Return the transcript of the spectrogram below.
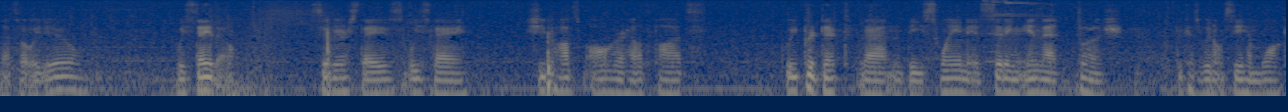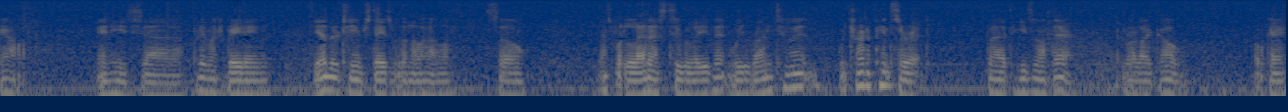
that's what we do. We stay though. Sivir stays, we stay. She pops all her health pots we predict that the Swain is sitting in that bush because we don't see him walk out. And he's uh, pretty much baiting. The other team stays with a low health. So that's what led us to believe it. We run to it. We try to pincer it. But he's not there. And we're like, oh, okay.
